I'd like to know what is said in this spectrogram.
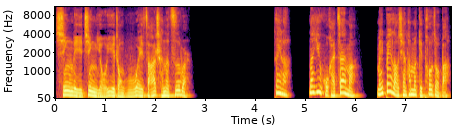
心里竟有一种五味杂陈的滋味。对了，那玉虎还在吗？没被老钱他们给偷走吧？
